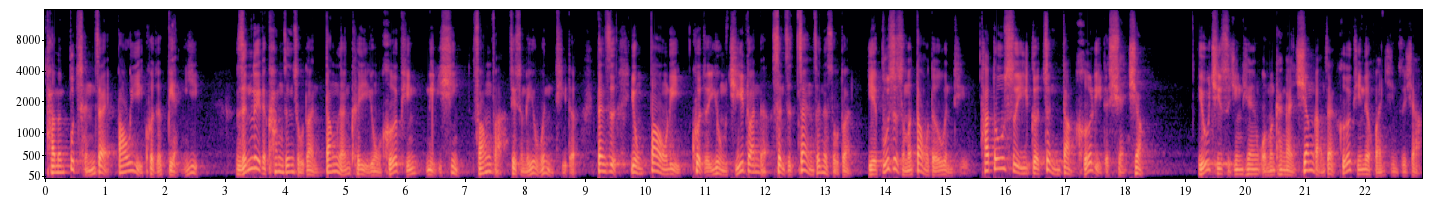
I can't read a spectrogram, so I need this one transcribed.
它们不存在褒义或者贬义。人类的抗争手段当然可以用和平理性方法，这是没有问题的。但是用暴力或者用极端的甚至战争的手段，也不是什么道德问题，它都是一个正当合理的选项。尤其是今天我们看看香港在和平的环境之下，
